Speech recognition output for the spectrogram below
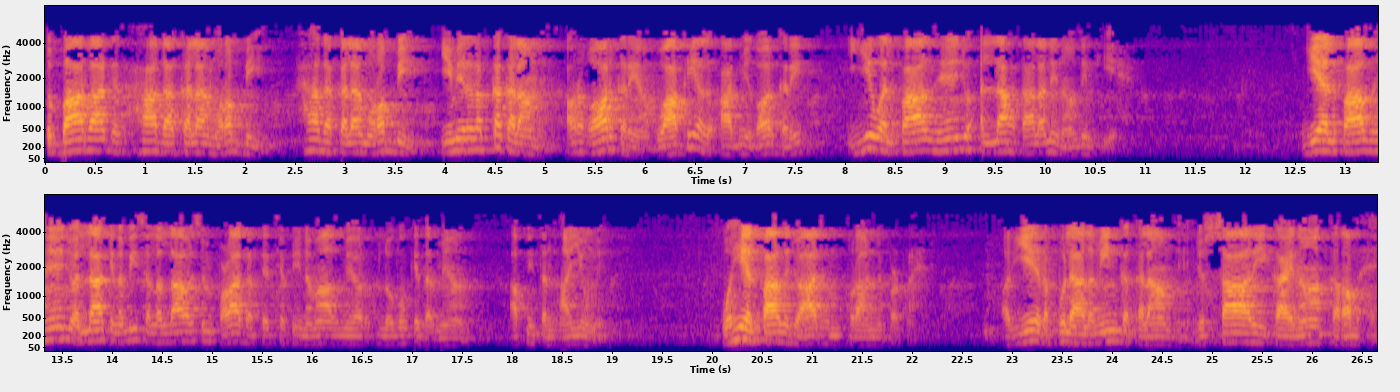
تو بار بار ہادا کلام ربی ہادا کلام ربی، یہ میرے رب کا کلام ہے۔ اور غور کریں آپ، واقعی آدمی غور کرے، یہ وہ الفاظ ہیں جو اللہ تعالی نے نازل کیے ہیں۔ یہ الفاظ ہیں جو اللہ کے نبی صلی اللہ علیہ وسلم پڑھا کرتے تھے اپنی نماز میں اور لوگوں کے درمیان۔ اپنی تنہائیوں میں۔ وہی الفاظ جو آج ہم قرآن میں پڑھ رہے ہیں۔ اور یہ رب العالمین کا کلام ہے، جو ساری کائنات کا رب ہے۔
